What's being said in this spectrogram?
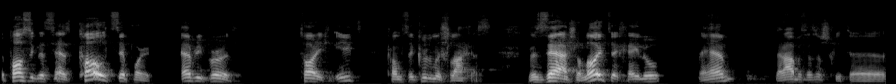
the pasuk that says kol tzipper, every bird, Torah can eat, comes to kul Mishlachas. V'zeh ashaloi techelu mehem. The Rabbis says a shchita.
